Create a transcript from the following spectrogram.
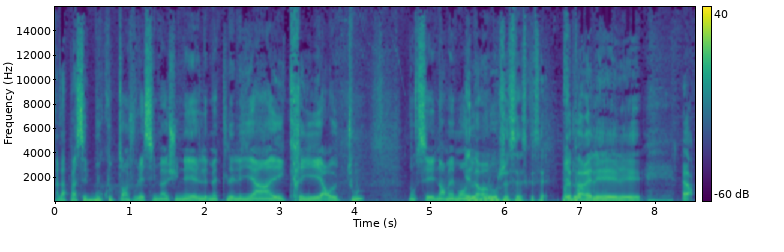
elle a passé beaucoup de temps. Je vous laisse imaginer, les- mettre les liens, écrire, tout. Donc c'est énormément de Énormément, boulot. je sais ce que c'est. Préparer les, les- Alors,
